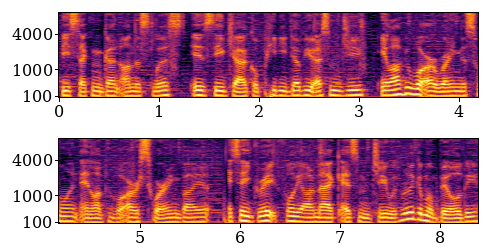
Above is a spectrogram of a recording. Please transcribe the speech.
The second gun on this list is the Jackal PDW SMG. A lot of people are running this one and a lot of people are swearing by it. It's a great fully automatic SMG with really good mobility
